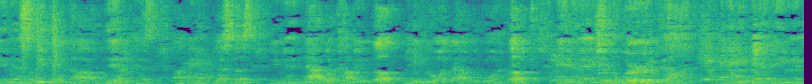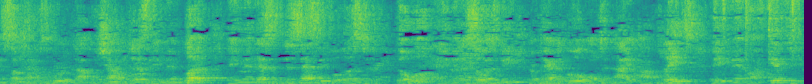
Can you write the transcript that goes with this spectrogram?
Amen. So we thank God for them as uh, they have blessed us. Amen. Now we're coming up. We ain't going down. We're going up. Amen. To the Word of God. Amen. Amen. Sometimes the Word of God will challenge us. Amen. But, amen, that's a necessity for us to go up. Amen. And so as we prepare to go on tonight, our plates, amen, are empty.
